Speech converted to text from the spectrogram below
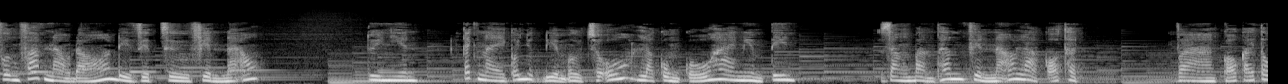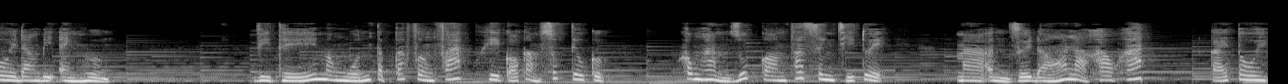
phương pháp nào đó để diệt trừ phiền não. Tuy nhiên, cách này có nhược điểm ở chỗ là củng cố hai niềm tin, rằng bản thân phiền não là có thật và có cái tôi đang bị ảnh hưởng vì thế mong muốn tập các phương pháp khi có cảm xúc tiêu cực, không hẳn giúp con phát sinh trí tuệ, mà ẩn dưới đó là khao khát. Cái tôi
